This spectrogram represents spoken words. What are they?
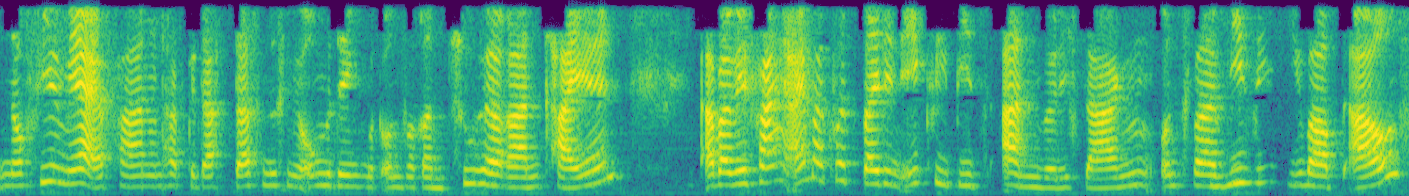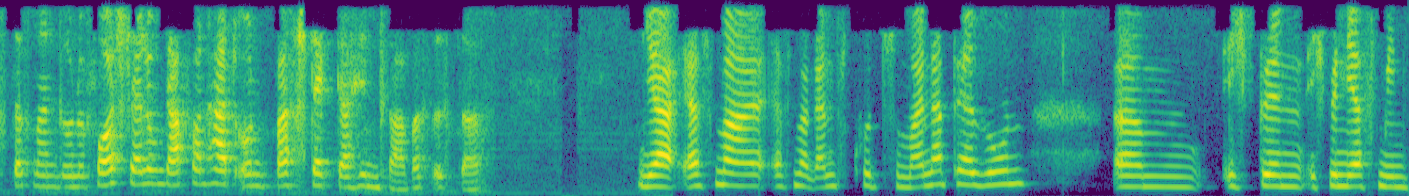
noch viel mehr erfahren und habe gedacht, das müssen wir unbedingt mit unseren Zuhörern teilen. Aber wir fangen einmal kurz bei den Equibeats an, würde ich sagen. Und zwar, mhm. wie sieht die überhaupt aus, dass man so eine Vorstellung davon hat und was steckt dahinter? Was ist das? Ja, erstmal erstmal ganz kurz zu meiner Person. Ähm, ich bin ich bin Jasmin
